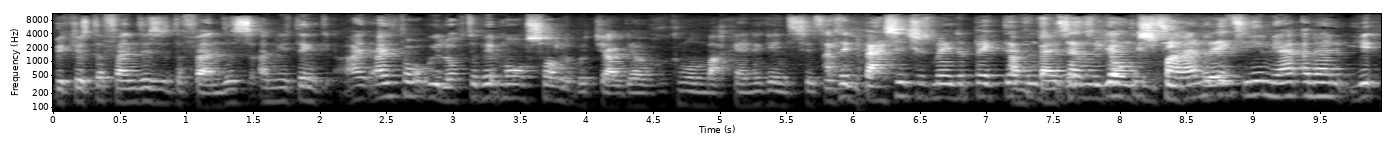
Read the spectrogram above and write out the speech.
Because defenders are defenders. And you think, I, I thought we looked a bit more solid with Jagielka coming back in against City. I think Besic has made a big difference. and but then we yeah, go the spine of the team, yeah, and then you,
